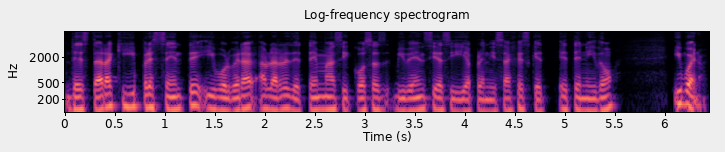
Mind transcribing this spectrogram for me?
de estar aquí presente y volver a hablarles de temas y cosas, vivencias y aprendizajes que he tenido. Y bueno,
